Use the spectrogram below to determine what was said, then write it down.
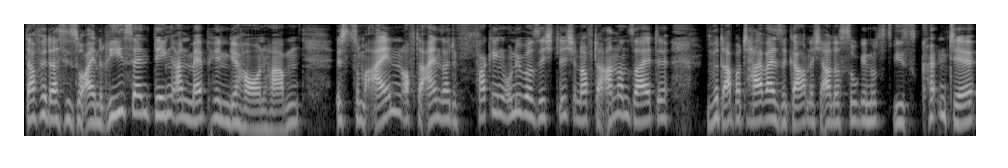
dafür, dass sie so ein riesen Ding an Map hingehauen haben, ist zum einen auf der einen Seite fucking unübersichtlich und auf der anderen Seite wird aber teilweise gar nicht alles so genutzt, wie es könnte,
